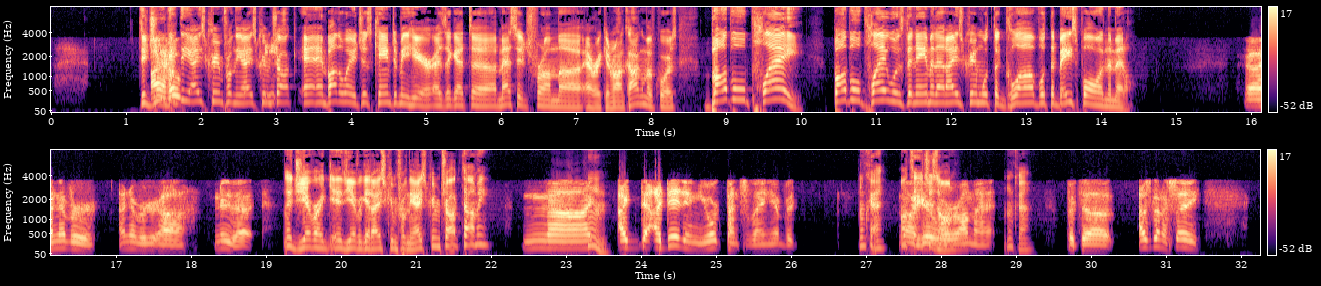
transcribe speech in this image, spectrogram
Did you I get hope- the ice cream from the ice cream truck? And, and by the way, it just came to me here as I got uh, a message from uh, Eric and Ronkonkoma, of course. Bubble Play. Bubble Play was the name of that ice cream with the glove with the baseball in the middle. I never I never uh, knew that. Did you ever did you ever get ice cream from the ice cream truck, Tommy? No, I, Hmm. I, I did in York, Pennsylvania, but Okay, not here where I'm at. Okay. But uh, I was going to say,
